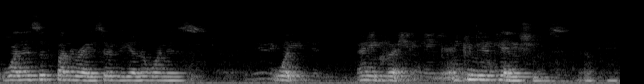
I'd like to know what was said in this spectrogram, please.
Yeah. One is a fundraiser, the other one is what? Communication. Anybody, and communications, okay.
